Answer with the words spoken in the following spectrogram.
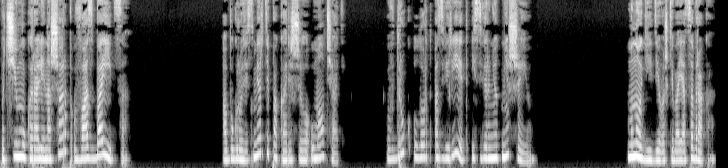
Почему Каролина Шарп вас боится?» Об угрозе смерти пока решила умолчать. Вдруг лорд озвереет и свернет мне шею. Многие девушки боятся брака.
